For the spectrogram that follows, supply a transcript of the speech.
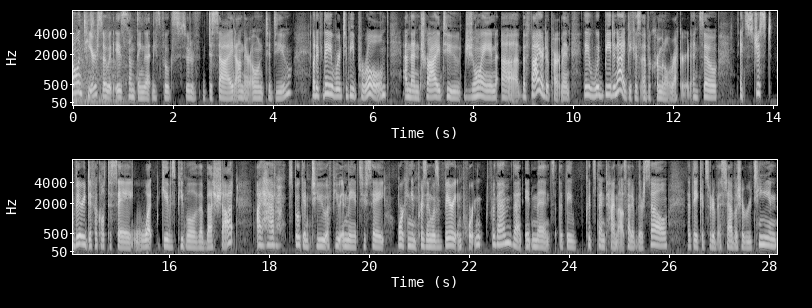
Volunteer, so it is something that these folks sort of decide on their own to do. But if they were to be paroled and then try to join uh, the fire department, they would be denied because of a criminal record. And so it's just very difficult to say what gives people the best shot. I have spoken to a few inmates who say working in prison was very important for them, that it meant that they could spend time outside of their cell, that they could sort of establish a routine,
